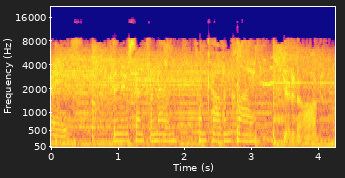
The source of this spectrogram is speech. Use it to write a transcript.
Crave, the new scent for men from Calvin Klein. Get it on.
